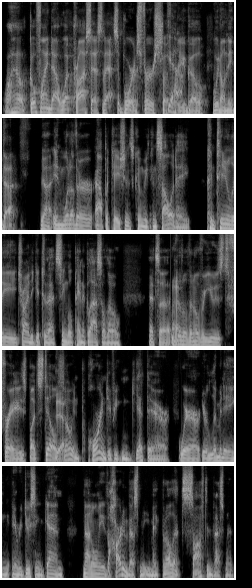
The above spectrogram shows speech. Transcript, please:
Well, hell, go find out what process that supports first before yeah. you go. We don't need that. Yeah. And what other applications can we consolidate? Continually trying to get to that single pane of glass, although that's a uh-huh. little of an overused phrase, but still yeah. so important if you can get there where you're limiting and reducing again, not only the hard investment you make, but all that soft investment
